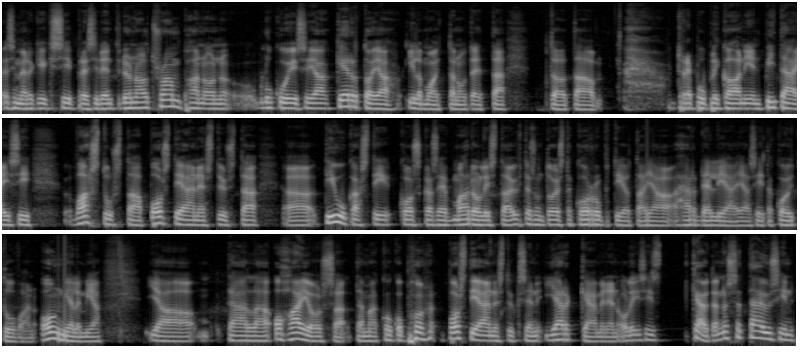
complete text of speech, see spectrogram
esimerkiksi presidentti Donald Trumphan on lukuisia kertoja ilmoittanut, että tota, republikaanien pitäisi vastustaa postiäänestystä äh, tiukasti, koska se mahdollistaa yhtä sun toista korruptiota ja härdelliä ja siitä koituu vain ongelmia. Ja täällä Ohiossa tämä koko postiäänestyksen järkkääminen oli siis käytännössä täysin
